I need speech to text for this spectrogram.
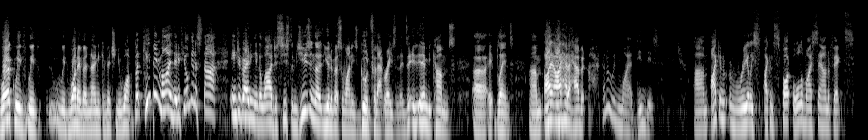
work with, with, with whatever naming convention you want. But keep in mind that if you're going to start integrating into larger systems, using the universal one is good for that reason. It, it then becomes, uh, it blends. Um, I, I, had a habit, I don't know even why I did this. Um, I can really, I can spot all of my sound effects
